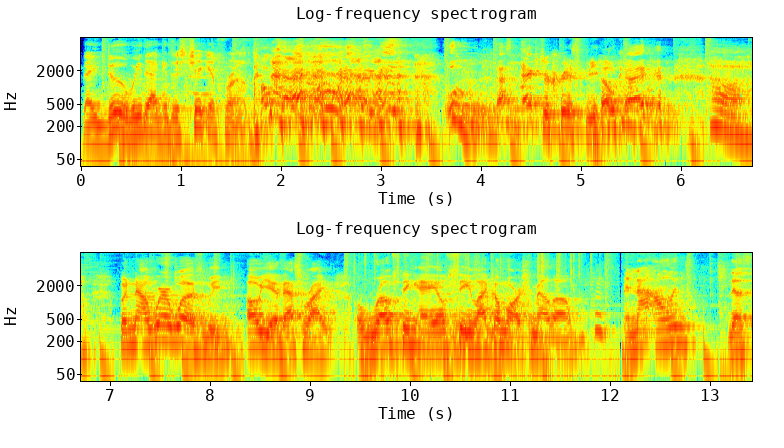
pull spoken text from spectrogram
They do. We did I get this chicken from. Okay. Ooh, that's, good, Ooh, that's extra crispy, okay? Oh, but now where was we? Oh yeah, that's right. Roasting AOC like a marshmallow. And not only does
